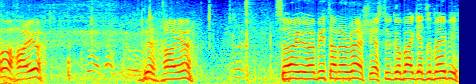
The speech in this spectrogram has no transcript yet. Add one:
Oh, you? Good, how are you? So you're a bit on a rush, has to go back get the baby.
